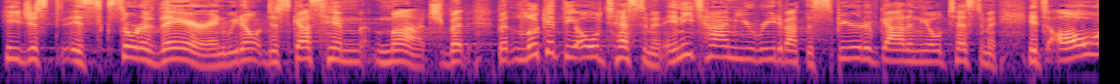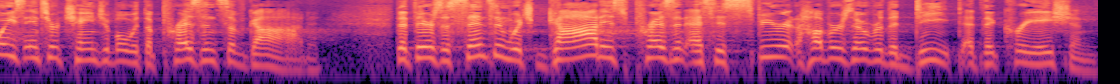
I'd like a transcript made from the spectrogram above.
he just is sort of there and we don't discuss him much. But, but look at the Old Testament. Anytime you read about the Spirit of God in the Old Testament, it's always interchangeable with the presence of God that there's a sense in which God is present as his spirit hovers over the deep at the creation.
